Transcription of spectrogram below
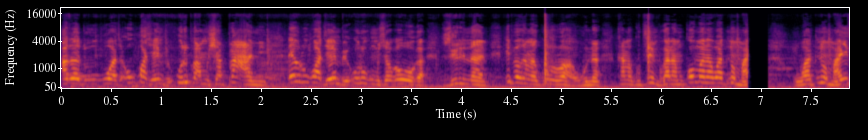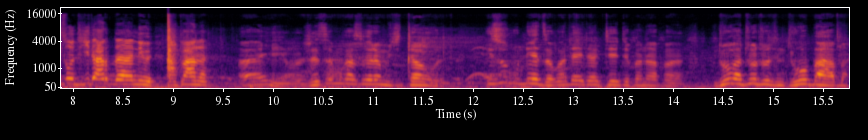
atoti ukuwacha ukwacha hembe uri pamusha pani. Dai uri kuwacha hembe uri kumusha kwawoka zviri nani. Ipa kana kurorwa hauna kana kupfembwa kana mukomana watinomhanyisa kuti chiti ari kudana niwe hapana. Aiwa zvese mukaswera muchitaura isu kudedza kwadaita tete panapa ndo vatototi ndiwo baba.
